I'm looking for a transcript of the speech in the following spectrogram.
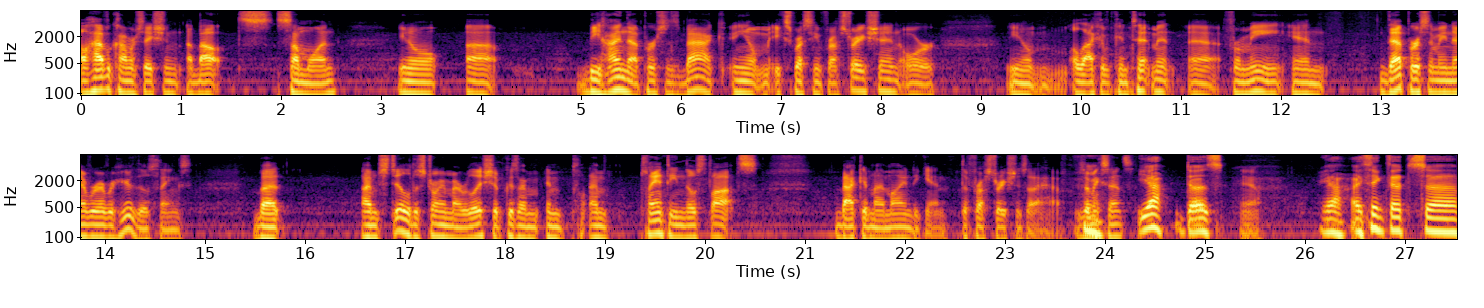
I'll have a conversation about s- someone, you know, uh, behind that person's back, you know, expressing frustration or, you know, a lack of contentment uh, for me, and that person may never ever hear those things, but I'm still destroying my relationship because I'm impl- I'm planting those thoughts back in my mind again, the frustrations that I have. Does that make sense? yeah, it does. Yeah. Yeah, I think that's uh,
